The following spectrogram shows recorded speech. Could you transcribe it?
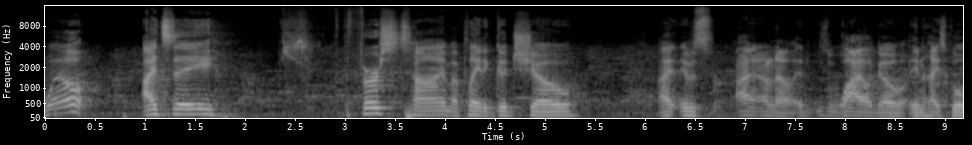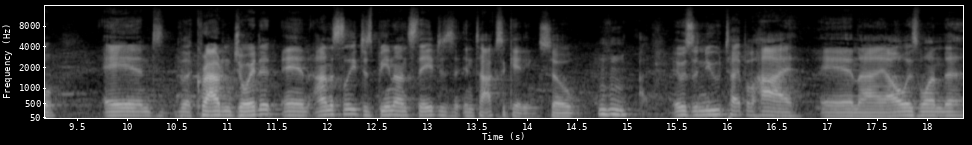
Well, I'd say the first time I played a good show, I, it was I don't know, it was a while ago in high school, and the crowd enjoyed it. And honestly, just being on stage is intoxicating. So Mm-hmm. it was a new type of high, and I always wanted to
